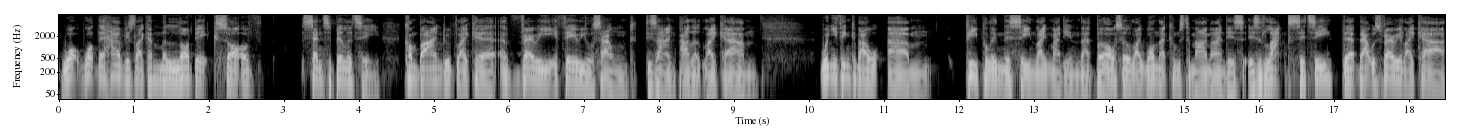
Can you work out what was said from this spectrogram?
What what they have is like a melodic sort of sensibility combined with like a, a very ethereal sound design palette. Like um when you think about um people in this scene like Maddie and that, but also like one that comes to my mind is is Lax City. That that was very like uh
